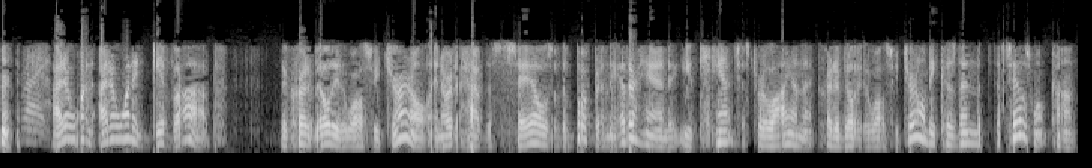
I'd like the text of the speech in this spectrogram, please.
Right. I don't want, I don't want to give up the credibility of the Wall Street Journal in order to have the sales of the book. But on the other hand, you can't just rely on that credibility of the Wall Street Journal because then the, the sales won't come.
